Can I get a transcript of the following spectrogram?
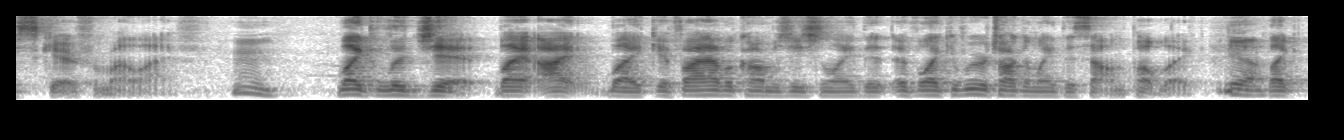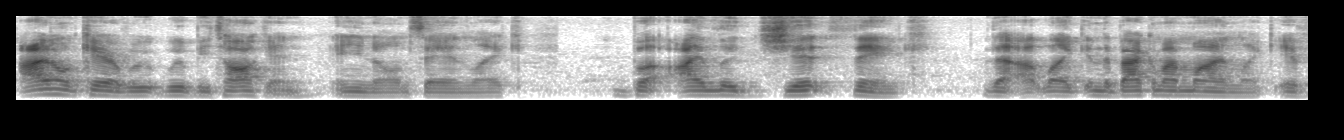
scared for my life. Hmm. Like legit. Like I like if I have a conversation like this, if like if we were talking like this out in public. Yeah. Like I don't care. We, we'd be talking, and you know what I'm saying like, but I legit think that uh, like in the back of my mind, like if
